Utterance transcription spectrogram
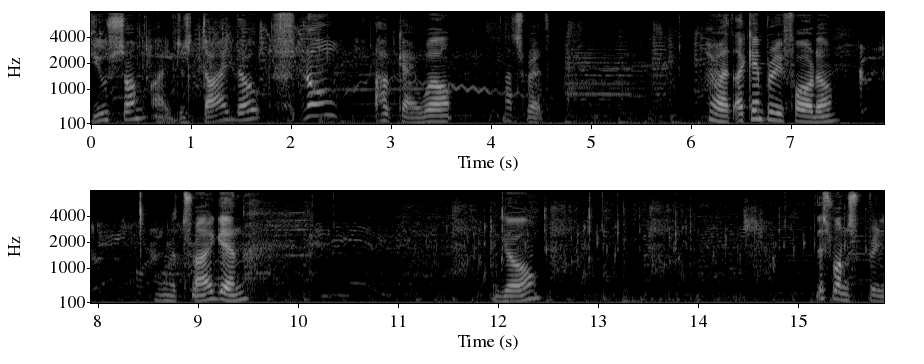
used some. I just died though. No. Okay. Well, that's great. Alright, I came pretty far though. I'm gonna try again. Go. This one is pretty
